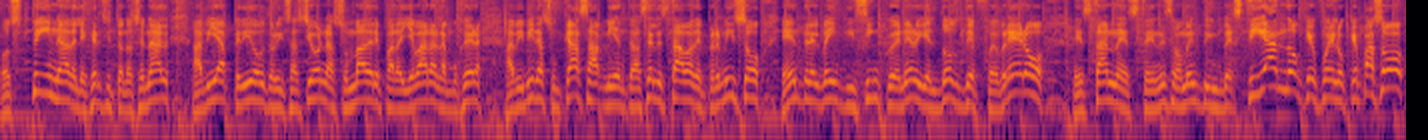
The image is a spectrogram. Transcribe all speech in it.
Ospina del Ejército Nacional, había pedido autorización a su madre para llevar a la mujer a vivir a su casa mientras él estaba de permiso entre el 25 de enero y el 2 de febrero. Están este, en ese momento investigando qué fue lo que pasó,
